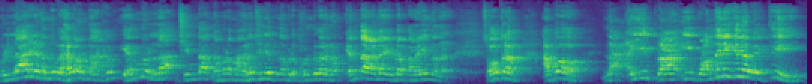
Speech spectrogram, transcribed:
പിള്ളേർ കിടന്ന് ബഹളം ഉണ്ടാക്കും എന്നുള്ള ചിന്ത നമ്മുടെ മനസ്സിലേക്ക് നമ്മൾ കൊണ്ടുവരണം. എന്താണ് ഇവിടെ പറയുന്നത്? സ്വത്രം അപ്പോ ഈ ഈ വന്നിരിക്കുന്ന വ്യക്തി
